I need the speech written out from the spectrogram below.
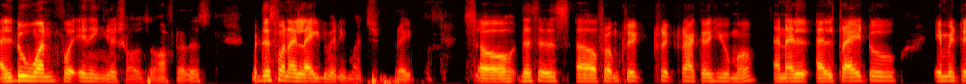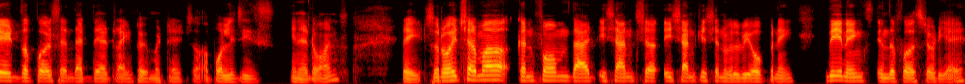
i'll do one for in english also after this but this one i liked very much right so this is uh, from crick trick tracker humor and i'll i'll try to imitate the person that they are trying to imitate so apologies in advance right so rohit sharma confirmed that ishan Sh- ishan kishan will be opening the innings in the first ODI.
